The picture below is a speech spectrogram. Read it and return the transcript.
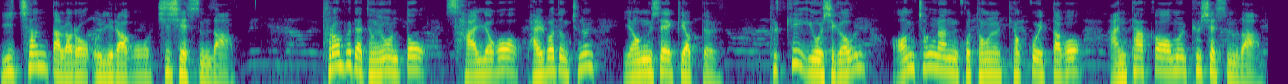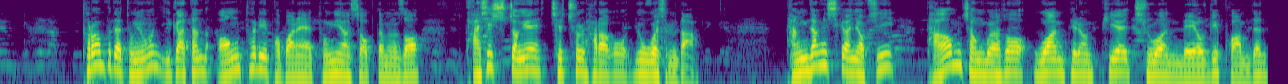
2,000달러로 올리라고 지시했습니다. 트럼프 대통령은 또 살려고 발버둥 치는 영세 기업들, 특히 요식업은 엄청난 고통을 겪고 있다고 안타까움을 표시했습니다. 트럼프 대통령은 이 같은 엉터리 법안에 동의할 수 없다면서 다시 수정해 제출하라고 요구했습니다. 당장 시간이 없으니 다음 정부에서 우한폐렴 피해 지원 내역이 포함된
